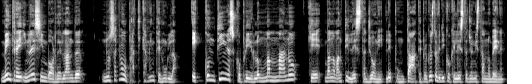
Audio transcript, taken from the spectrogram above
Mentre in Alice in Borderland non sappiamo praticamente nulla e continui a scoprirlo man mano che vanno avanti le stagioni, le puntate. Per questo vi dico che le stagioni stanno bene,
